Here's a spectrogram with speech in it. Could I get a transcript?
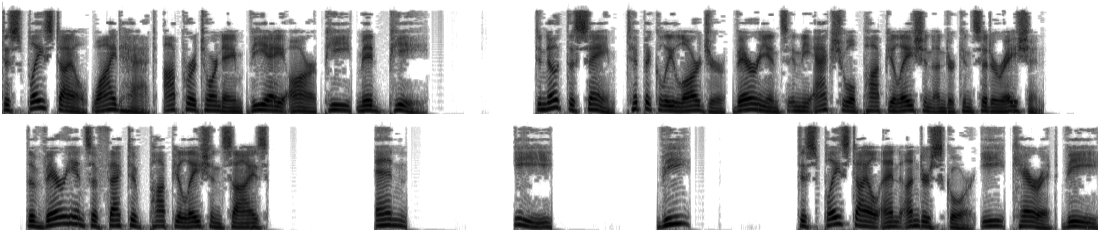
display style wide hat operator name var p mid p denote the same typically larger variance in the actual population under consideration. The variance effective population size n e v display style n underscore e caret v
